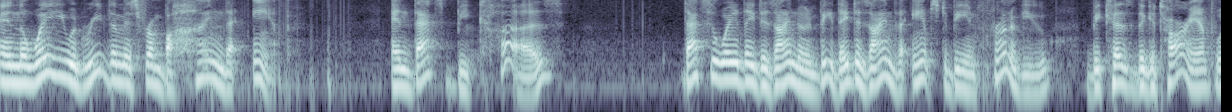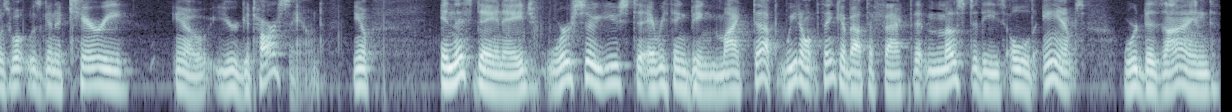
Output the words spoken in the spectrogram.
and the way you would read them is from behind the amp. And that's because that's the way they designed them to be. They designed the amps to be in front of you because the guitar amp was what was going to carry, you know, your guitar sound. You know, in this day and age, we're so used to everything being mic'd up, we don't think about the fact that most of these old amps were designed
